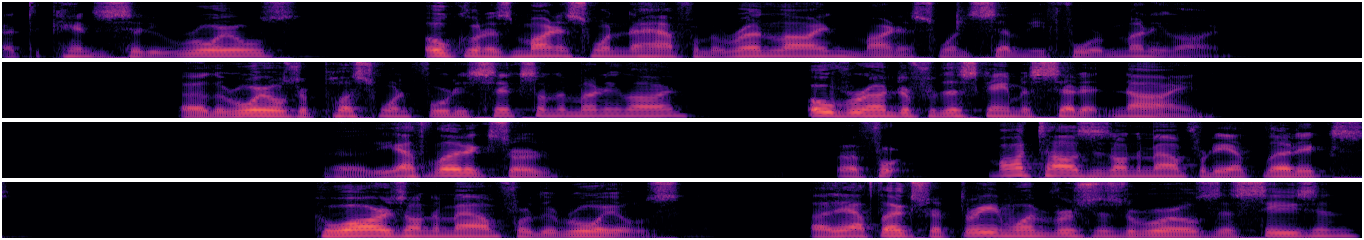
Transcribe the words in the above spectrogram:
at the Kansas City Royals. Oakland is minus one and a half on the run line, minus 174 money line. Uh, the Royals are plus 146 on the money line. Over under for this game is set at nine. Uh, the Athletics are uh, for Montas is on the mound for the Athletics. Kowar is on the mound for the Royals. Uh, the Athletics are three and one versus the Royals this season.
